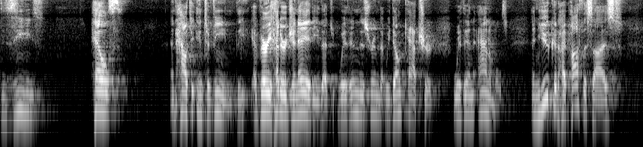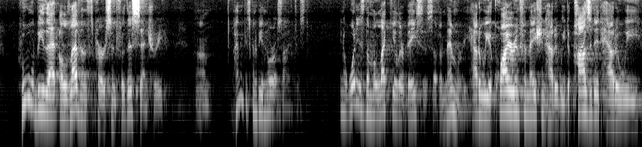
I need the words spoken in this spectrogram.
disease, health, and how to intervene. The very heterogeneity that's within this room that we don't capture within animals. And you could hypothesize who will be that 11th person for this century. Um, I think it's going to be a neuroscientist. You know, what is the molecular basis of a memory? How do we acquire information? How do we deposit it? How do we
